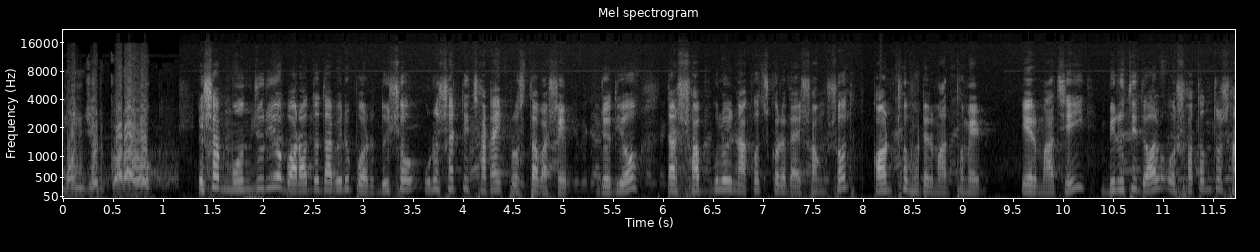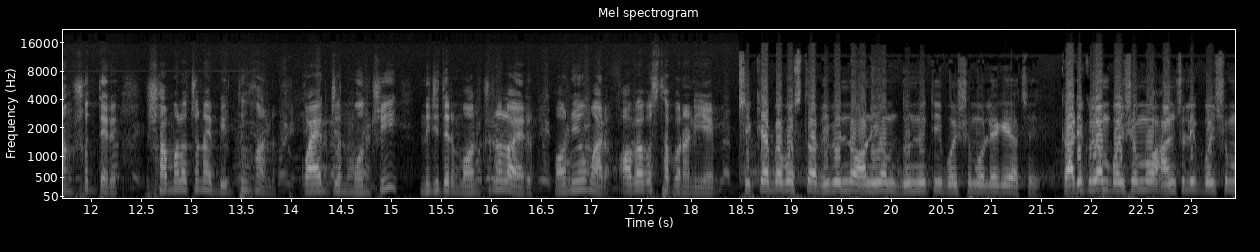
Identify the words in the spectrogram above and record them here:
মঞ্জুর করা হোক এসব মঞ্জুরি ও বরাদ্দ দাবির উপর দুইশো উনষাটটি ছাঁটাই প্রস্তাব আসে, যদিও তার সবগুলোই নাকচ করে দেয় সংসদ কণ্ঠভোটের মাধ্যমে। এর মাঝেই বিরোধী দল ও স্বতন্ত্র সাংসদদের সমালোচনায় বিদ্ধ হন কয়েকজন মন্ত্রী নিজেদের মন্ত্রণালয়ের অনিয়ম আর অব্যবস্থাপনা নিয়ে। শিক্ষা ব্যবস্থা, বিভিন্ন অনিয়ম, দুর্নীতি, বৈষম্য লেগে আছে। কারিকুলাম বৈষম্য, আঞ্চলিক বৈষম্য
